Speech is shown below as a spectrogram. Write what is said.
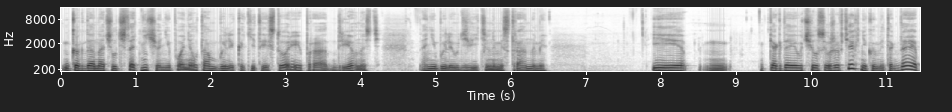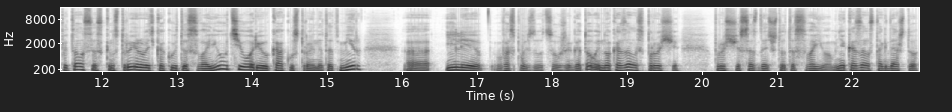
Ну, когда начал читать, ничего не понял. Там были какие-то истории про древность. Они были удивительными, странными. И когда я учился уже в техникуме, тогда я пытался сконструировать какую-то свою теорию, как устроен этот мир, э, или воспользоваться уже готовой, но оказалось проще проще создать что-то свое. Мне казалось тогда, что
